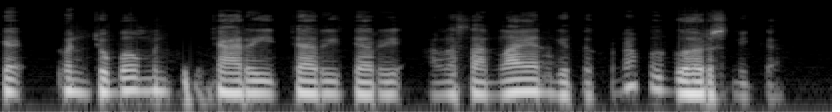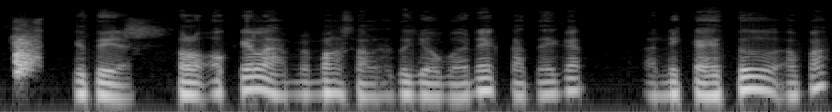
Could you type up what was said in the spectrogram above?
kayak mencoba mencari cari cari alasan lain gitu. Kenapa gue harus nikah? Gitu ya. Kalau oke lah memang salah satu jawabannya. Katanya kan eh, nikah itu apa?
